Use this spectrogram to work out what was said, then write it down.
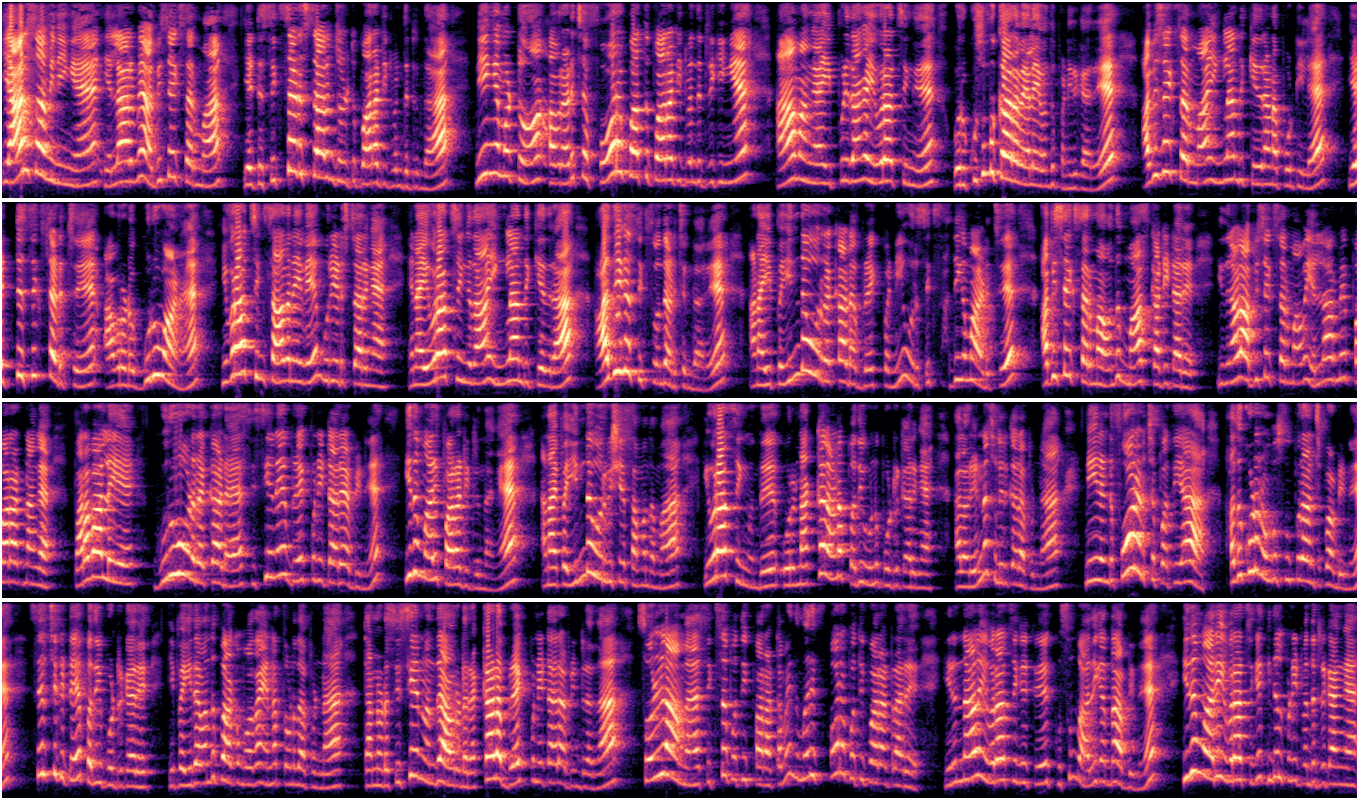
யார் சாமி நீங்க? எல்லாருமே அபிஷேக் சர்மா எட்டு சிக்ஸ் அடிச்சிட்டாருன்னு சொல்லிட்டு பாராட்டிட்டு வந்துட்டு இருந்தா. நீங்க மட்டும் அவர் அடிச்ச ஃபோரை பார்த்து பாராட்டிட்டு வந்துட்டு இருக்கீங்க. ஆமாங்க இப்படிதாங்க யுவராஜ் சிங்கு ஒரு குசும்புக்கார வேலையை வந்து பண்ணியிருக்காரு அபிஷேக் சர்மா இங்கிலாந்துக்கு எதிரான போட்டியில் எட்டு சிக்ஸ் அடித்து அவரோட குருவான யுவராஜ் சிங் சாதனையவே முறியடிச்சிட்டாருங்க. ஏன்னா யுவராஜ் சிங் தான் இங்கிலாந்துக்கு எதிராக அதிக சிக்ஸ் வந்து அடிச்சிருந்தாரு. ஆனால் இப்போ இந்த ஒரு ரெக்கார்டை பிரேக் பண்ணி ஒரு சிக்ஸ் அதிகமாக அடித்து அபிஷேக் சர்மா வந்து மாஸ் காட்டிட்டாரு. இதனால அபிஷேக் சர்மாவை எல்லாருமே பாராட்டினாங்க. பரவாயில்லையே குருவோட ரெக்கார்டை சிஷியனே பிரேக் பண்ணிட்டாரு அப்படின்னு இது மாதிரி பாராட்டிட்டு இருந்தாங்க. ஆனால் இப்போ இந்த ஒரு விஷயம் சம்மந்தமாக யுவராஜ் சிங் வந்து ஒரு நக்கலான பதிவு ஒன்று போட்டிருக்காருங்க. அதில் அவர் என்ன சொல்லியிருக்காரு அப்படின்னா நீ ரெண்டு ஃபோர் அடிச்ச பார்த்தியா அது கூட ரொம்ப சூப்பராக இருந்துச்சுப்பா அப்படின்னு சிரிச்சுக்கிட்டே பதிவு போட்டிருக்காரு. இப்போ இதை வந்து பார்க்கும்போது தான் என்ன தோணுது அப்படின்னா தன்னோட சிஷியன் வந்து அவரோட ரெக்கார்டை பிரேக் பண்ணிட்டாரு அப்படின்றதான் சொல்லாமல் சிக்ஸை பற்றி பாராட்டாமல் இந்த மாதிரி ஃபோரை பற்றி பாராட்டுறாரு. இருந்தாலும் யுவராஜ் சிங்குக்கு குசும்பு அதிகம் தான் அப்படின்னு இது மாதிரி யுவராஜ் சிங்கை கிண்டல் பண்ணிட்டு வந்துட்டு இருக்காங்க.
